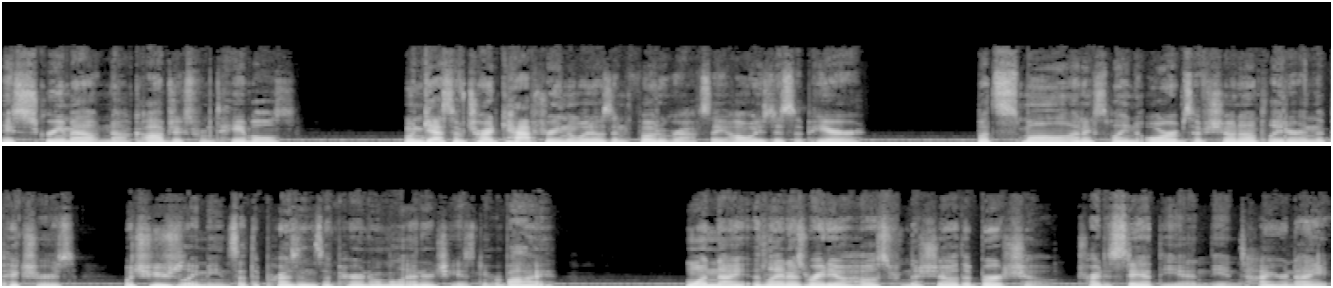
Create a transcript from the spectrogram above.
they scream out and knock objects from tables. When guests have tried capturing the widows in photographs, they always disappear. But small, unexplained orbs have shown up later in the pictures, which usually means that the presence of paranormal energy is nearby. One night, Atlanta's radio host from the show The Bert Show tried to stay at the inn the entire night.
